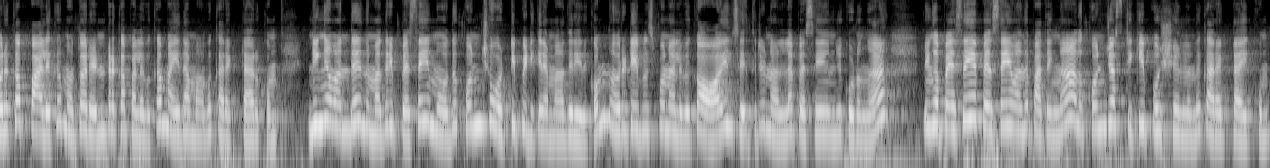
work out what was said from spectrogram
ஒரு கப் பாலுக்கு மொத்தம் ரெண்டரை கப் அளவுக்கு மைதா மாவு கரெக்டாக இருக்கும். நீங்கள் வந்து இந்த மாதிரி பிசையும் போது கொஞ்சம் ஒட்டி பிடிக்கிற மாதிரி இருக்கும். ஒரு டேபிள் ஸ்பூன் அளவுக்கு ஆயில் சேர்த்துட்டு நல்லா பிசைஞ்சு கொடுங்க. நீங்கள் பிசைய பிசைய வந்து பார்த்தீங்கன்னா அது கொஞ்சம் ஸ்டிக்கி பொசிஷன்லேருந்து கரெக்டாக இருக்கும்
